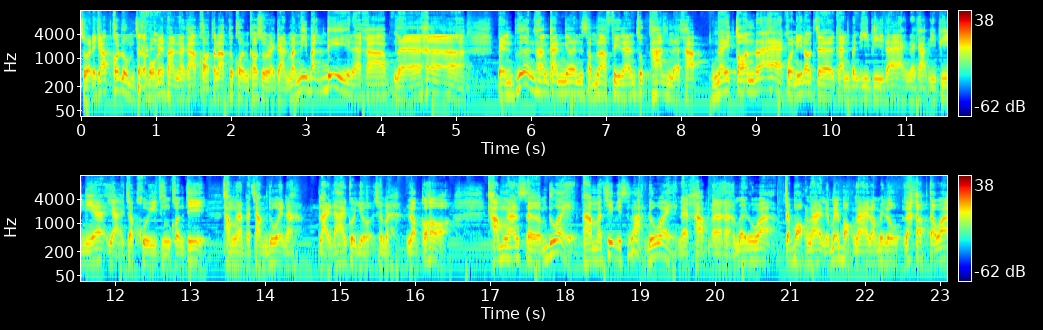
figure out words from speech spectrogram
สวัสดีครับผมหนุ่มจักรพงษ์ เมษพันธุ์นะครับ ขอต้อนรับทุกคนเข้าสู่รายการ Money Buddy นะครับนะเป็นเพื่อนทางการเงินสำหรับฟรีแลนซ์ทุกท่านนะครับ ในตอนแรกวันนี้เราเจอกันเป็น EP แรกนะครับ EP นี้อยากจะคุยถึงคนที่ทำงานประจำด้วยนะ รายได้ก็เยอะใช่ไหมแล้วก็ ทำงานเสริมด้วยทำอาชีพอิสระด้วยนะครับไม่รู้ว่าจะบอกนายหรือไม่บอกนายเราไม่รู้นะครับแต่ว่า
